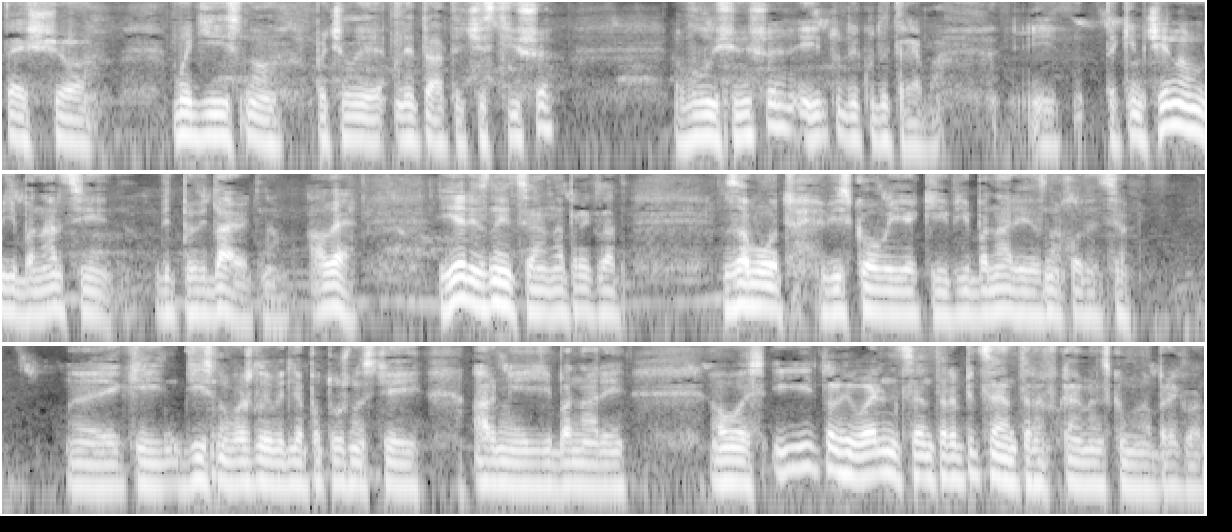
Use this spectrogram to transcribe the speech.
те, що ми дійсно почали літати частіше влучніше і туди, куди треба. І таким чином їбанарці відповідають нам. Але є різниця, наприклад, завод військовий, який в Єбанарії знаходиться, е, який дійсно важливий для потужностей армії Єбанарії. Ось, і торгівельний центр епіцентр в Кам'янському, наприклад.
